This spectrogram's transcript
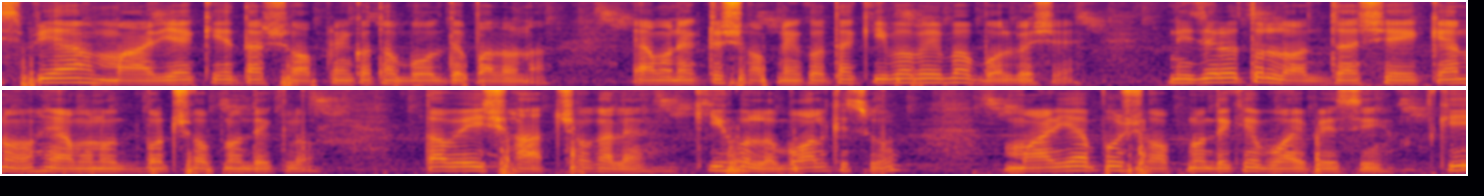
স্প্রিয়া মারিয়াকে তার স্বপ্নের কথা বলতে পারল না? এমন একটা স্বপ্নের কথা কীভাবে বা বলবে সে? নিজেরও তো লজ্জা, সে কেন এমন উদ্ভট স্বপ্ন দেখল? তবে এই সাত সকালে কি হলো বল কিছু? মারিয়াপুর স্বপ্ন দেখে ভয় পেয়েছি। কি,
